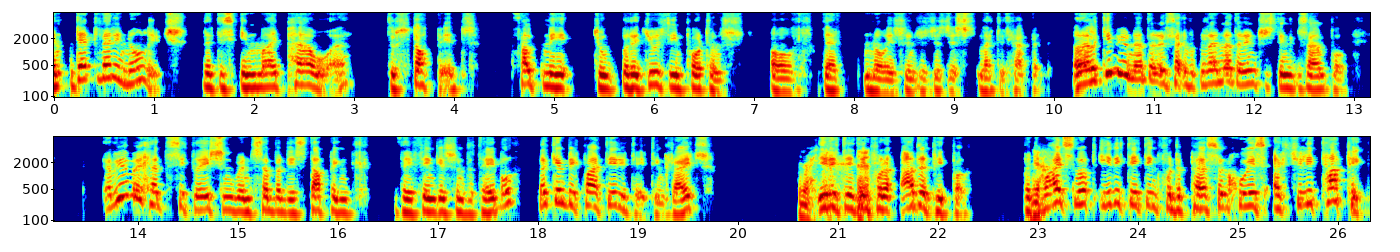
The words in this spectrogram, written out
And that very knowledge that is in my power to stop it helped me to reduce the importance of that noise and just, just let it happen. And I'll give you another another interesting example. Have you ever had a situation when somebody is stopping their fingers on the table? That can be quite irritating, right? Right. Irritating for other people. But yeah. why it's not irritating for the person who is actually tapping?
